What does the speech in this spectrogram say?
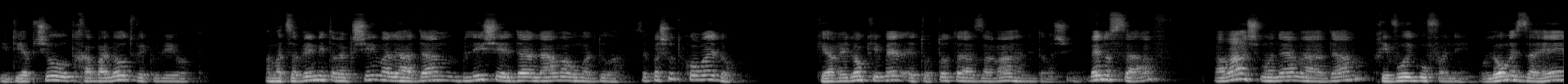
התייבשות, חבלות וכוויות. המצבים מתרגשים על האדם בלי שידע למה ומדוע, זה פשוט קורה לו, כי הרי לא קיבל את אותות האזהרה הנדרשים. בנוסף, הרעש מונע מהאדם חיווי גופני, הוא לא מזהה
